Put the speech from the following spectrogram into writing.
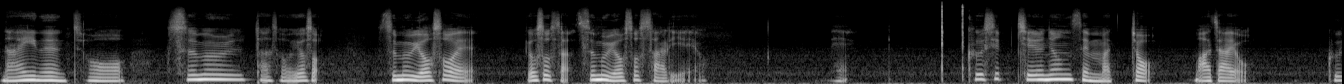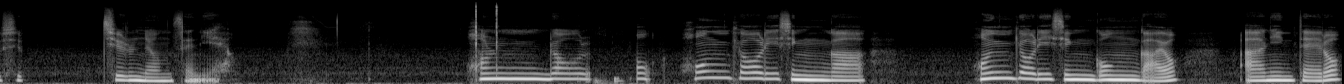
나이는 저 스물다섯, 여섯, 스물여섯에, 여섯 살, 스물여섯 살이에요. 네. 97년생 맞죠? 맞아요. 97년생이에요. 헌혈, 어, 헌혈이신가, 헌혈이신 건가요? 아닌 대로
